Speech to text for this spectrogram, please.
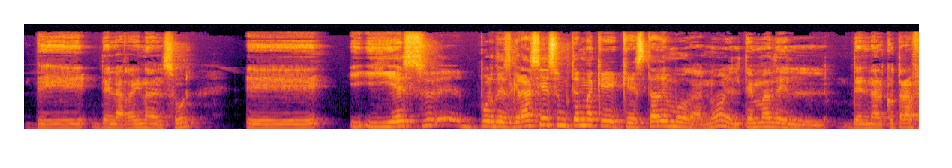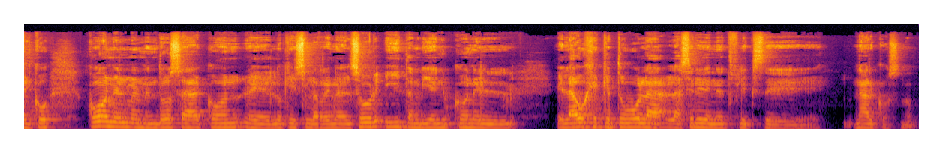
de, La Reina del Sur. Eh, y, es, por desgracia, es un tema que, está de moda, ¿no? El tema del, narcotráfico con el Mendoza, con eh, lo que hizo la Reina del Sur y también con el, auge que tuvo la, serie de Netflix de Narcos, ¿no?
